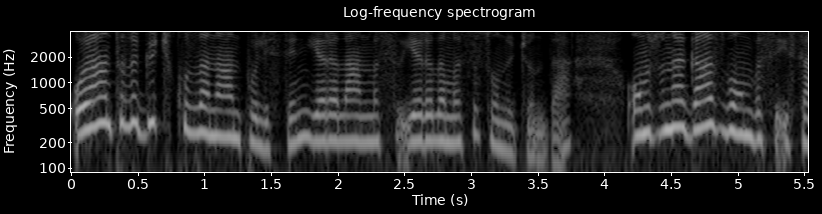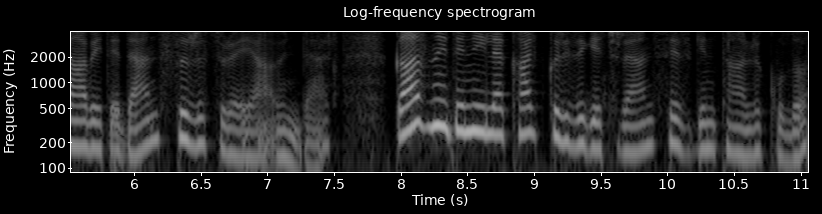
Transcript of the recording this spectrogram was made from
orantılı güç kullanan polisin yaralanması, yaralaması sonucunda omzuna gaz bombası isabet eden Sırrı Süreyya Önder, gaz nedeniyle kalp krizi geçiren Sezgin Tanrıkulu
